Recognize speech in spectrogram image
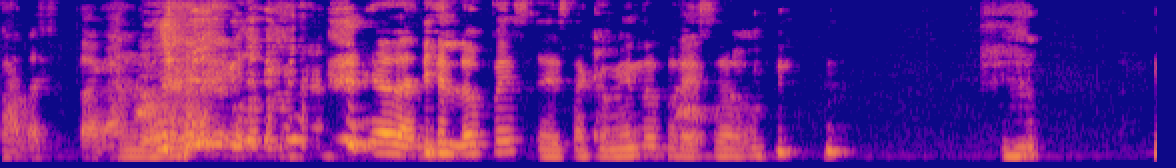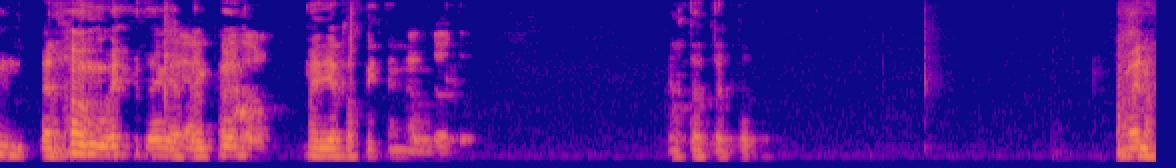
Ah, la estoy pagando. y a Daniel López. Está comiendo, por eso. Perdón, güey, te agarré con media papita en la boca. El toto, el toto. Bueno,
